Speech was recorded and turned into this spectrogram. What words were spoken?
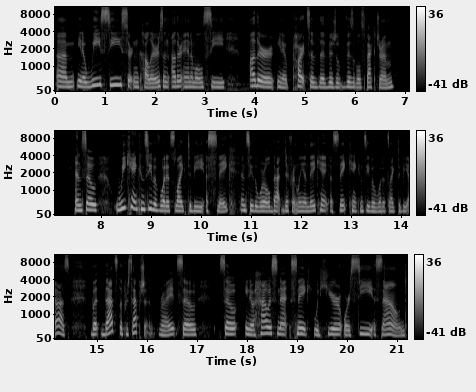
Um, you know, we see certain colors and other animals see other, you know, parts of the visual, visible spectrum. And so we can't conceive of what it's like to be a snake and see the world that differently. And they can't, a snake can't conceive of what it's like to be us. But that's the perception, right? So so, you know, how a sna- snake would hear or see a sound,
